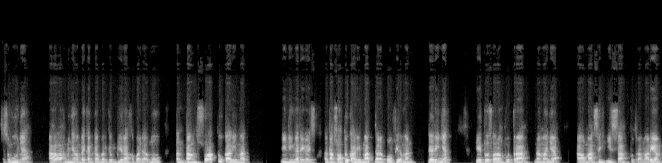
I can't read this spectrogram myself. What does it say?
sesungguhnya Allah menyampaikan kabar gembira kepadamu tentang suatu kalimat ini diingat ya guys, tentang suatu kalimat dalam firman darinya, yaitu seorang putra namanya Al-Masih Isa, putra Maryam,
